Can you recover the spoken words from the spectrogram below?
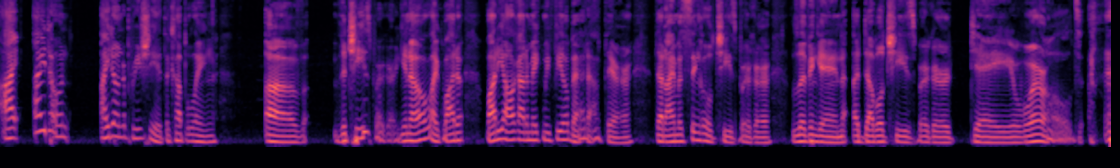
I I don't I don't appreciate the coupling of the cheeseburger. You know, like why do why do y'all got to make me feel bad out there that I'm a single cheeseburger living in a double cheeseburger day world?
